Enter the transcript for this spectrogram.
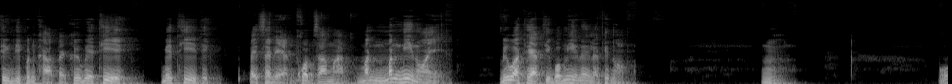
สิ่งที่เพิ่นขาดไปคือเวทีเวทีที่ไปแสดงความสามารถ มันมันมีหน่อย หรือว่าแทบสิบ่มีเลยล่ะพี่น้องอืมโอ้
